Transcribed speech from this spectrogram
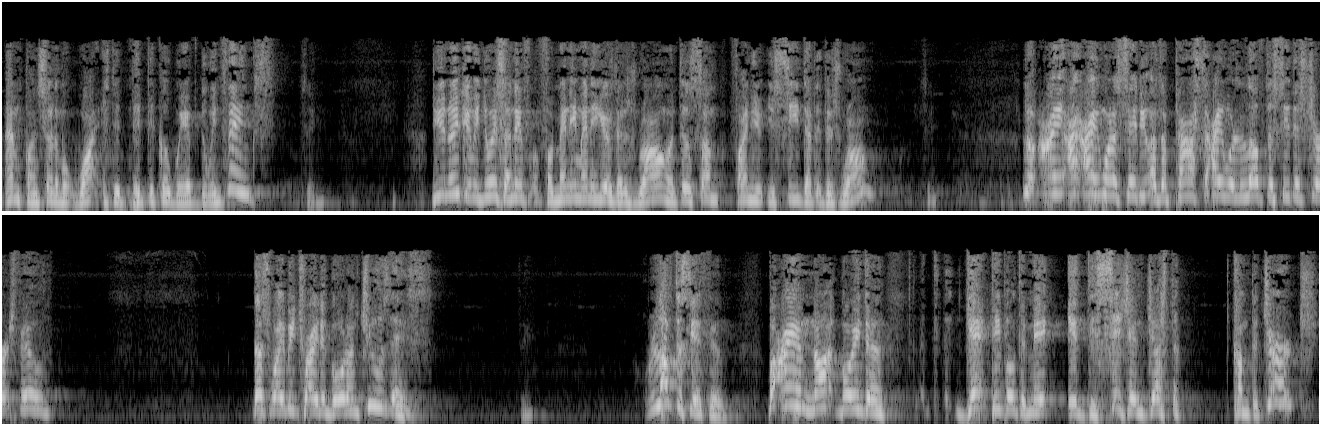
I'm concerned about what is the biblical way of doing things. Do you know you can be doing something for, for many, many years that is wrong until some finally you, you see that it is wrong? See? Look, I, I, I want to say to you as a pastor, I would love to see this church filled. That's why we try to go on Tuesdays. See? Love to see it filled. But I am not going to get people to make a decision just to come to church.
